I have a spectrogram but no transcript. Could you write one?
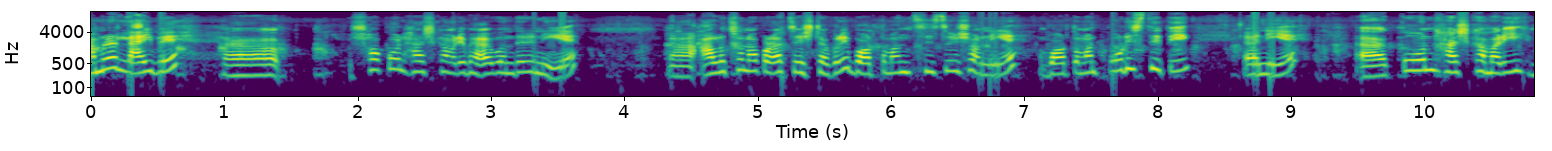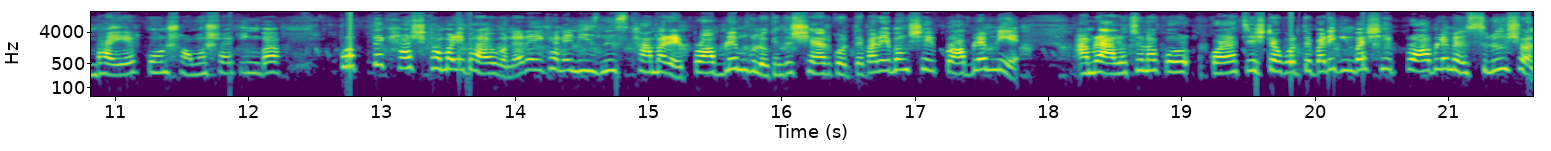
আমরা লাইভে সকল হাঁস খামারি ভাই বোনদের নিয়ে আলোচনা করার চেষ্টা করি বর্তমান সিচুয়েশন নিয়ে, বর্তমান পরিস্থিতি নিয়ে। কোন হাঁস খামারি ভাইয়ের কোন সমস্যা কিংবা প্রত্যেক হাঁস খামারি ভাই বোনেরা এখানে নিজ নিজ খামারের প্রবলেমগুলো কিন্তু শেয়ার করতে পারে এবং সেই প্রবলেম নিয়ে আমরা আলোচনা কর- করার চেষ্টা করতে পারি কিংবা সেই প্রবলেমের সলিউশন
